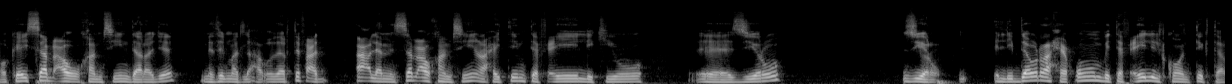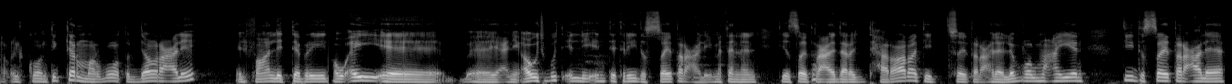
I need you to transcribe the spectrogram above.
okay 57 درجة. مثل ما تلاحظ إذا ارتفعت أعلى من 57 راح يتم تفعيل ال Q آه، zero zero اللي بدوره راح يقوم بتفعيل ال contactor. ال contactor مربوط بدوره عليه ال fan للتبريد أو اي آه، آه، يعني output اللي انت تريد تسيطر عليه. مثلا تريد تسيطر على درجة حرارة تريد تسيطر على level معين تريد تسيطر على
